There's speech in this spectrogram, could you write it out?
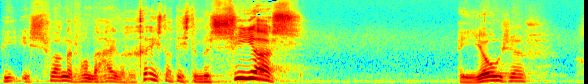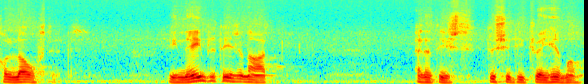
Die is zwanger van de Heilige Geest. Dat is de Messias. En Jozef gelooft het. Die neemt het in zijn hart. En het is tussen die twee helemaal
